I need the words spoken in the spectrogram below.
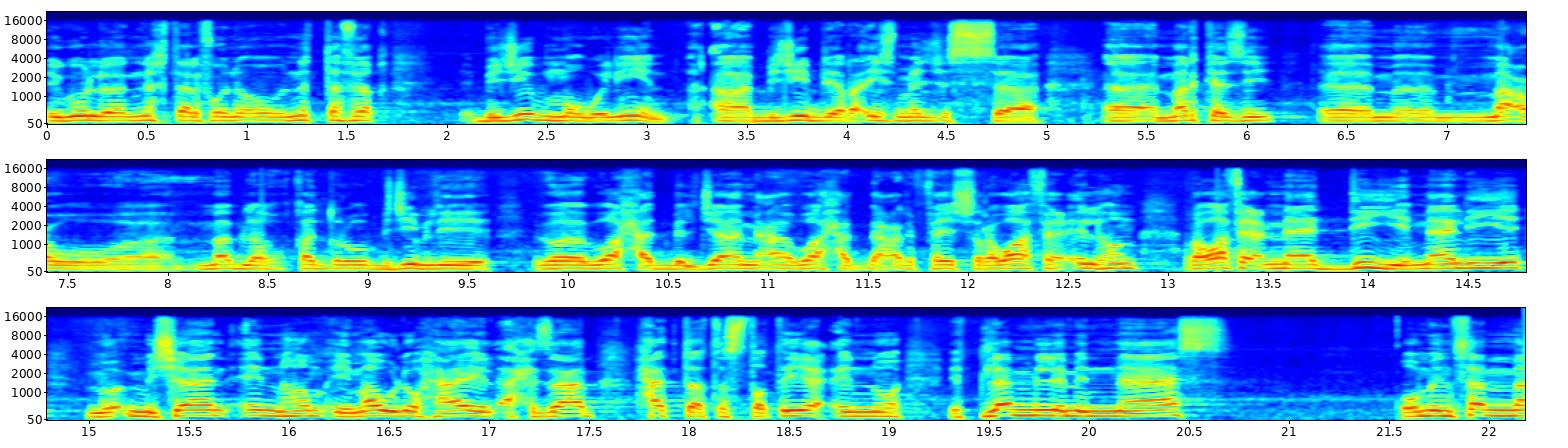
يقولوا نختلف ونتفق بيجيب ممولين. آه، بيجيب لي رئيس مجلس آه، آه، مركزي معه مبلغ قدره بيجيب لي واحد بالجامعة واحد بعرف إيش روافع لهم روافع مادية مالية مشان إنهم يمولوا هاي الأحزاب حتى تستطيع إنه تلملم الناس ومن ثم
